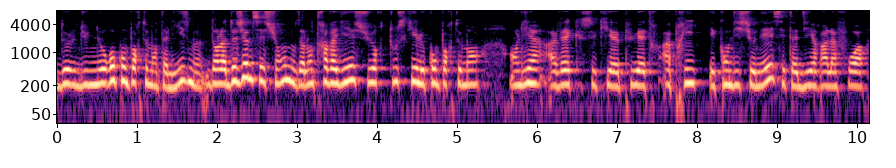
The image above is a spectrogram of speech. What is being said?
du neurocomportementalisme. Dans la deuxième session, nous allons travailler sur tout ce qui est le comportement en lien avec ce qui a pu être appris et conditionné, c'est-à-dire à la fois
